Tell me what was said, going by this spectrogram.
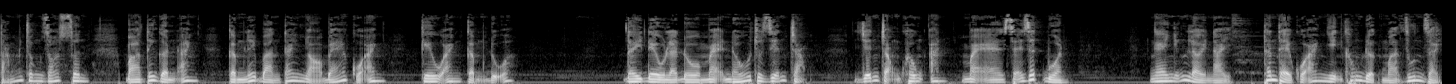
tắm trong gió xuân. Bà tới gần anh, Cầm lấy bàn tay nhỏ bé của anh, Kêu anh cầm đũa. Đây đều là đồ mẹ nấu cho diễn trọng. Diễn trọng không ăn, Mẹ sẽ rất buồn. Nghe những lời này, Thân thể của anh nhịn không được mà run rẩy.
